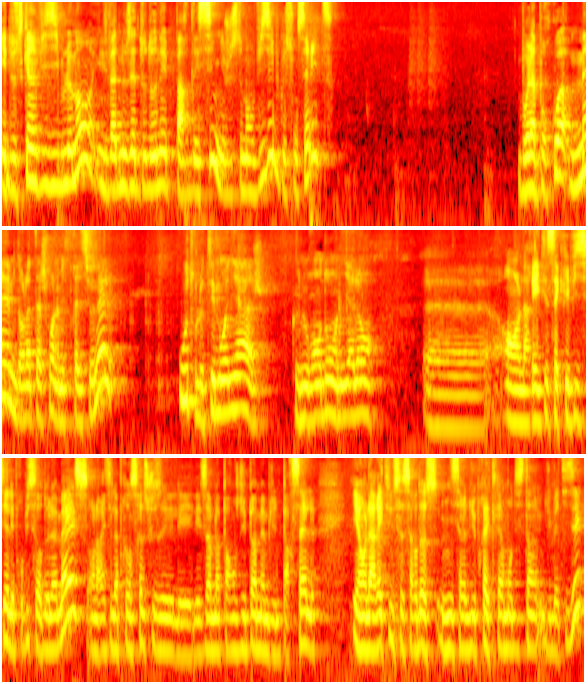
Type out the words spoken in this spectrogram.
et de ce qu'invisiblement il va nous être donné par des signes justement visibles que sont ces rites. Voilà pourquoi, même dans l'attachement à la messe traditionnelle, outre le témoignage que nous rendons en y allant euh, en la réalité sacrificielle et propitiaire de la messe, en la réalité de la présence réelle sous les, les âmes l'apparence du pain même d'une parcelle, et en la réalité du sacerdoce ministériel du prêtre clairement distinct du baptisé,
